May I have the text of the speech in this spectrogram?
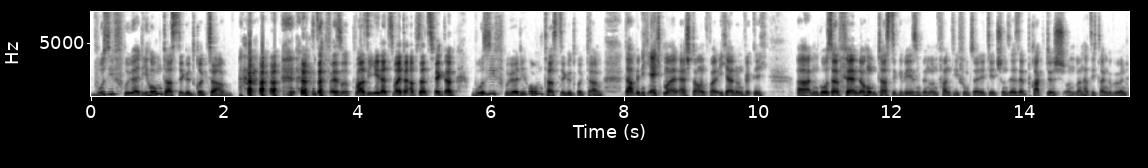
wo sie früher die Home-Taste gedrückt haben. also quasi jeder zweite Absatz fängt an, wo sie früher die Home-Taste gedrückt haben. Da bin ich echt mal erstaunt, weil ich ja nun wirklich äh, ein großer Fan der Home-Taste gewesen bin und fand die Funktionalität schon sehr, sehr praktisch und man hat sich dran gewöhnt.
